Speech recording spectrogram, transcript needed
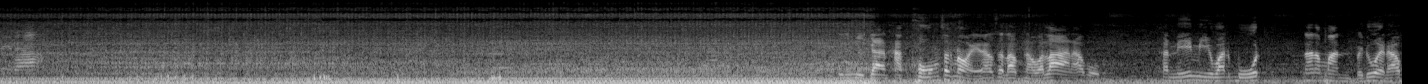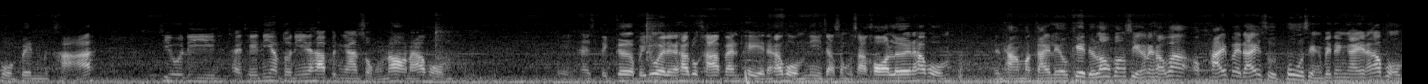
นี่นะฮะจะมีการหักโค้งสักหน่อยนะครับสำหรับนาวาร่านะครับผมคันนี้มีวัดบูทหน้าน้ำมันไปด้วยนะครับผมเป็นขา TOD ไทเทเนียมตัวนี้นะครับ เป็นงานส่งนอกนะครับผมให้สติกเกอร์ไปด้วยเลยนะครับ ลูกค้าแฟนเพจนะครับผมนี่จากสมุทรสาครเลยนะครับผม เดินทางมาไกลเลยโอเคเดี๋ยวลองฟังเสียงหน่อยครับว่าออกท้ายไปได้สูตรปู้เสียงเป็นยังไงนะครับผม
